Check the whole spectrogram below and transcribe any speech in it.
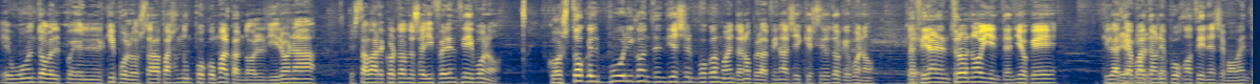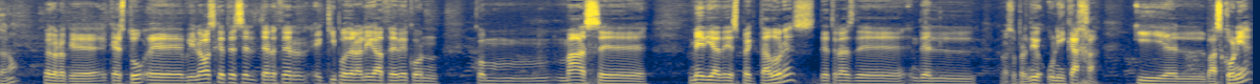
eh, hubo un momento que el, el equipo lo estaba pasando un poco mal cuando el Girona estaba recortando esa diferencia y bueno, costó que el público entendiese un poco el momento, ¿no? Pero al final sí que es cierto que bueno, que al final entró no y entendió que, que le hacía falta un empujoncín en ese momento, ¿no? Yo creo que, que estu eh, Bilbao Basket es el tercer equipo de la Liga CB con, con más eh, media de espectadores detrás de, del, me ha sorprendido, Unicaja y el Vasconia.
